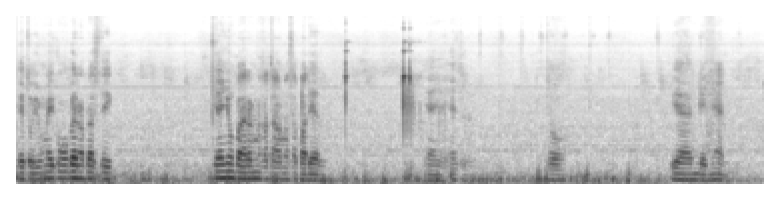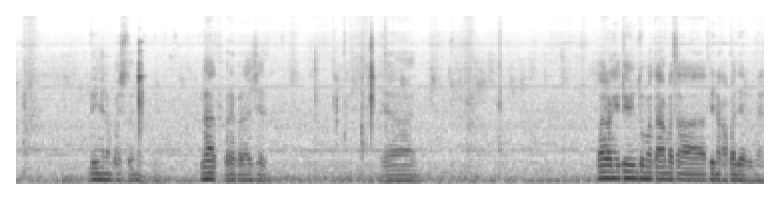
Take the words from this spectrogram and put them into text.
Ito yung may cover na plastic. Yan yung parang nakatama sa pader. Yan, yan. Ito. Ito. Yan, ganyan. Ganyan ang pwesto niya. Lahat, pare-pare siya. Yan. Parang ito yung tumatama sa pinakapader na.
